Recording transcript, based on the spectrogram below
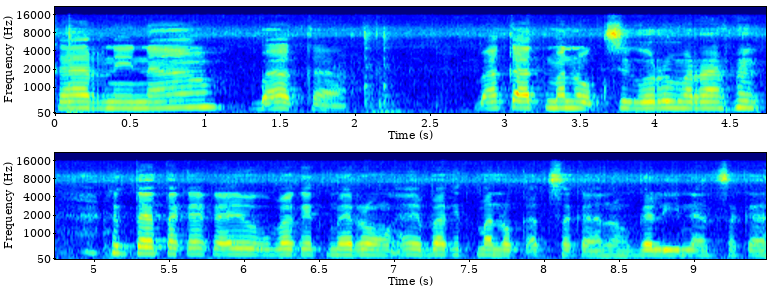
karne ng baka. Baka at manok. Siguro marami nagtataka kayo bakit merong, eh, bakit manok at saka ano, galina at saka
